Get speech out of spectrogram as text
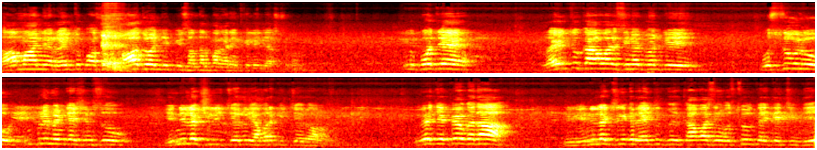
సామాన్య రైతు కోసం కాదు అని చెప్పి సందర్భంగా నేను తెలియజేస్తున్నాను. ఇకపోతే రైతు కావాల్సినటువంటి వస్తువులు ఇంప్లిమెంటేషన్స్ ఎన్ని లక్షలు ఇచ్చారు ఎవరికి ఇచ్చారు అని. నువ్వే చెప్పావు కదా నువ్వు ఎన్ని లక్షలకి రైతుకు కావాల్సిన వస్తువులు తెచ్చింది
